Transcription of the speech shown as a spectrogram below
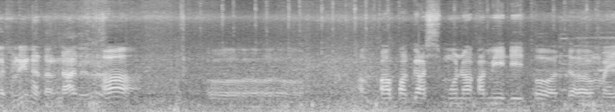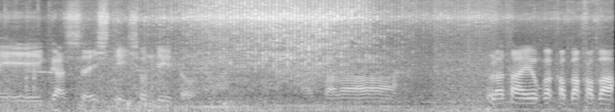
gasolina, tandaan na. Ah, uh, ang papagas muna kami dito at ah, may gas station dito. Ah, para wala tayong kakaba-kaba.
